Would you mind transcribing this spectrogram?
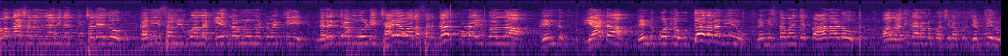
అవకాశాలను కానీ కల్పించలేదు. కనీసం ఇవాళ కేంద్రంలో ఉన్నటువంటి నరేంద్ర మోడీ ఛాయావాల సర్కార్ కూడా ఇవాళ రెండు ఏటా రెండు కోట్ల ఉద్యోగాలను మేము ఇస్తామని చెప్పి ఆనాడు వాళ్ళ అధికారంలోకి వచ్చినప్పుడు చెప్పారు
